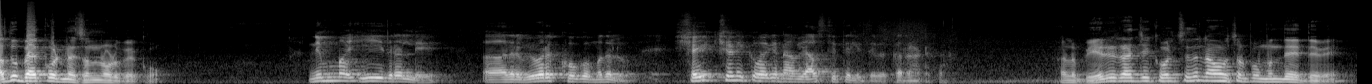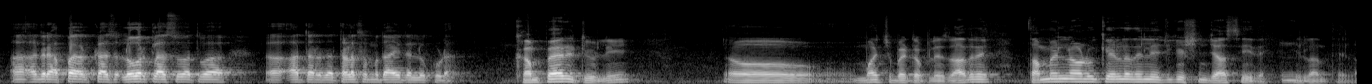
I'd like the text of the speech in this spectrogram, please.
ಅದು ಬ್ಯಾಕ್ವರ್ಡ್ನೆಸ್ ಅನ್ನು ನೋಡಬೇಕು. ನಿಮ್ಮ ಈ ಇದರಲ್ಲಿ ಅದರ ವಿವರಕ್ಕೆ ಹೋಗುವ ಮೊದಲು ಶೈಕ್ಷಣಿಕವಾಗಿ ನಾವು ಯಾವ ಸ್ಥಿತಿಯಲ್ಲಿದ್ದೇವೆ ಕರ್ನಾಟಕ? ಅಲ್ಲ ಬೇರೆ ರಾಜ್ಯಕ್ಕೆ ಹೋಲಿಸಿದ್ರೆ ನಾವು ಸ್ವಲ್ಪ ಮುಂದೆ ಇದ್ದೇವೆ. ಅದರ ಅಂದರೆ ಅಪ್ಪರ್ ಕ್ಲಾಸ್ ಲೋವರ್ ಕ್ಲಾಸು ಅಥವಾ ಆ, ಥರದ ತಳ ಸಮುದಾಯದಲ್ಲೂ ಕೂಡ. ಕಂಪ್ಯಾರಿಟಿವ್ಲಿ ಮಚ್ ಬೆಟರ್ ಪ್ಲೇಸ್ ಆದರೆ ತಮಿಳುನಾಡು ಕೇರಳದಲ್ಲಿ ಎಜುಕೇಷನ್ ಜಾಸ್ತಿ ಇದೆ. ಇಲ್ಲ ಅಂತ ಇಲ್ಲ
